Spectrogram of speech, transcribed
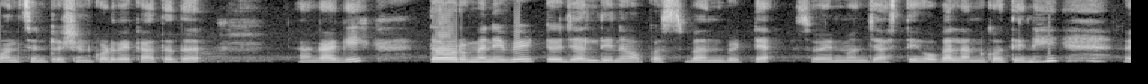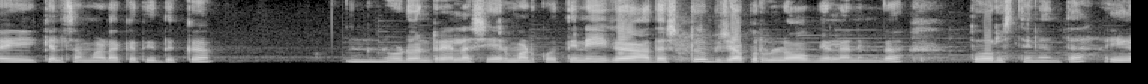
ಕಾನ್ಸಂಟ್ರೇಷನ್ ಕೊಡಬೇಕಾಗ್ತದೆ ಹಾಗಾಗಿ ತವ್ರ ಮನೆ ಬಿಟ್ಟು ಜಲ್ದಿನೇ ವಾಪಸ್ ಬಂದುಬಿಟ್ಟೆ. ಸೊ ಇನ್ನು ಮುಂದೆ ಜಾಸ್ತಿ ಹೋಗಲ್ಲ ಅನ್ಕೋತೀನಿ. ಈ ಕೆಲಸ ಮಾಡಕತ್ತಿದ್ದಕ್ಕೆ. ನೋಡೋಣ್ರಿ ಎಲ್ಲ ಶೇರ್ ಮಾಡ್ಕೋತೀನಿ. ಈಗ ಆದಷ್ಟು ಬಿಜಾಪುರ ವ್ಲಾಗ್ ಎಲ್ಲ ನಿಮ್ಗೆ ತೋರಿಸ್ತೀನಿ ಅಂತ ಈಗ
